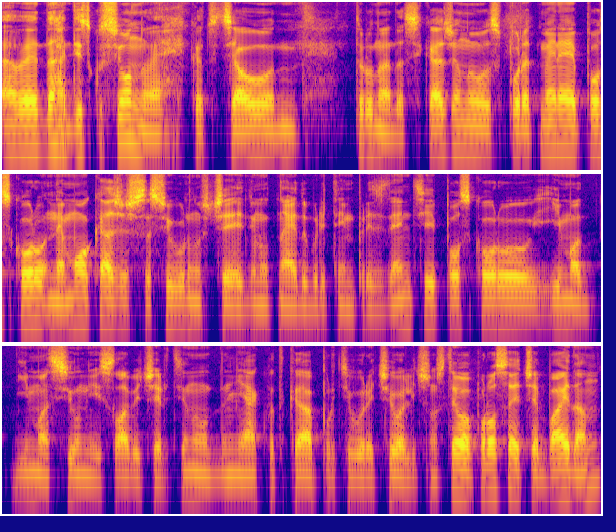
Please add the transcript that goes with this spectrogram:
Абе, да, дискусионно е. Като цяло трудно е да се каже, но според мен е по-скоро, не мога да кажеш със сигурност, че е един от най-добрите им президенти, по-скоро има, има силни и слаби черти, но някаква така противоречива личност. Те въпросът е, че Байден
